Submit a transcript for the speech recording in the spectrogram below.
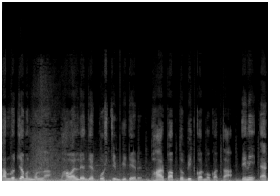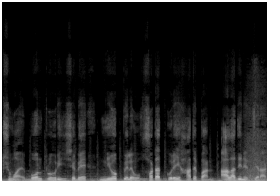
কামরুজ্জামান মোল্লা ভাওয়াল রেঞ্জের পশ্চিম বিটের ভারপ্রাপ্ত বিট কর্মকর্তা। তিনি একসময় বন প্রহরী হিসেবে নিয়োগ পেলেও হঠাৎ করেই হাতে পান আলাদিনের চেরাক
